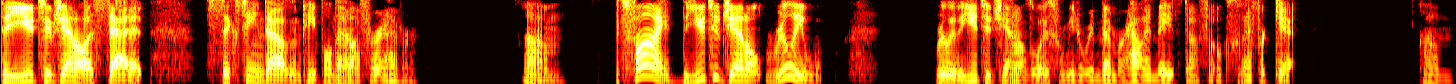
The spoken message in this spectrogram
The YouTube channel has sat at 16,000 people now forever. Um, it's fine. The YouTube channel really, really, the YouTube channel is a way for me to remember how I made stuff, folks, because I forget. Um,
